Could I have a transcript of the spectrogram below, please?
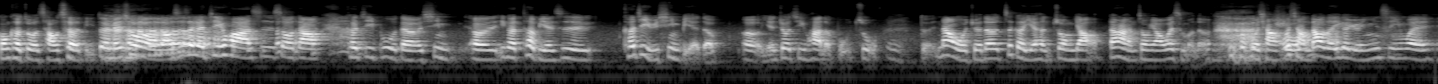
功课做的超彻底，对，没错，老师这个计划是受到科技部的性呃一个特别是科技与性别的呃研究计划的补助，嗯，对，那我觉得这个也很重要，当然很重要，为什么呢？我想我想到的一个原因是因为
